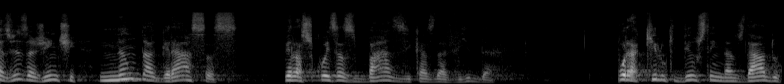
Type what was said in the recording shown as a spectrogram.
às vezes a gente não dá graças pelas coisas básicas da vida, por aquilo que Deus tem nos dado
